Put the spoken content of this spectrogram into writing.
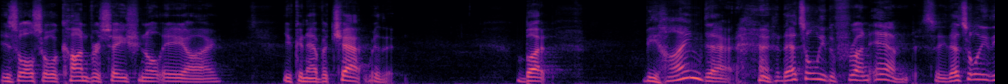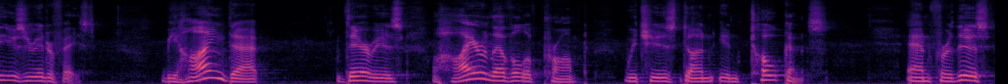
is also a conversational AI. You can have a chat with it. But behind that, that's only the front end. See, that's only the user interface. Behind that, there is a higher level of prompt, which is done in tokens. And for this,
